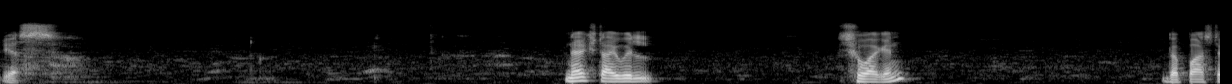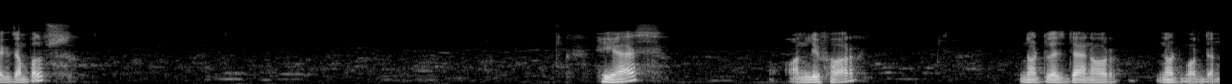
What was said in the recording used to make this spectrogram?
Yes. Next I will show again the past examples. He has only for not less than or not more than.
